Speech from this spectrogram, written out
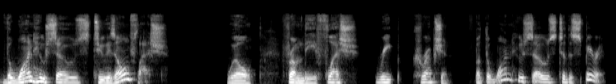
the one who sows to his own flesh will from the flesh reap corruption, but the one who sows to the Spirit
